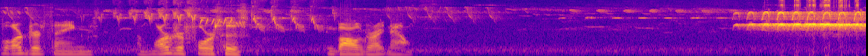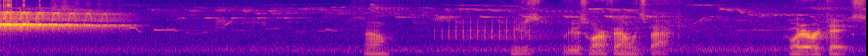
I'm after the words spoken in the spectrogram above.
larger things and larger forces involved right now. No, we just we just want our families back, whatever it takes.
